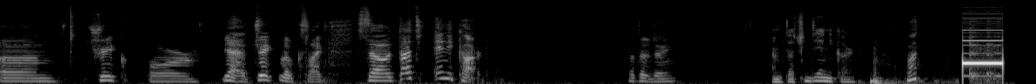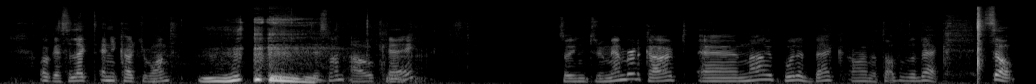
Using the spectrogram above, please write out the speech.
um, trick or yeah trick looks like. So touch any card. What are you doing? I'm touching the any card. What? Okay, select any card you want. this one, okay. So you need to remember the card and now you put it back on the top of the deck. So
